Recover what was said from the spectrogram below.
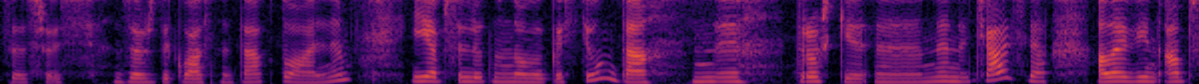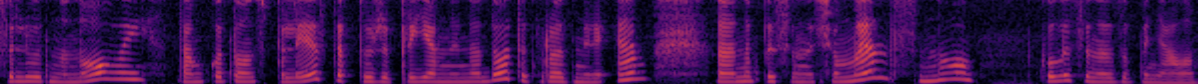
Це щось завжди класне та актуальне. І абсолютно новий костюм. Да, не трошки е, не на часі, але він абсолютно новий. Там котон з поліестер, дуже приємний на дотик в розмірі М. Е, написано, що менс, ну, коли це нас зупиняло.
